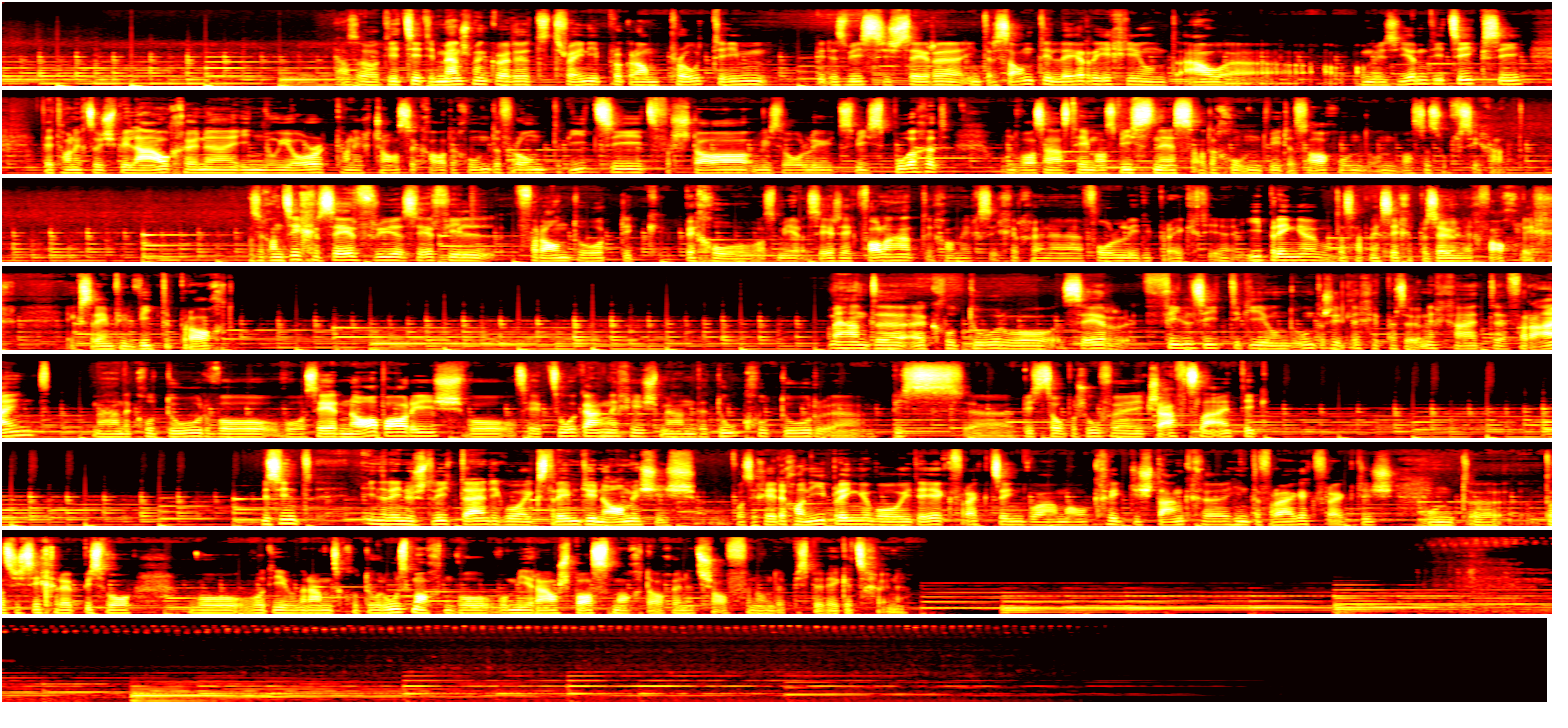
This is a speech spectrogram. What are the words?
Also die Zeit im Management Graduate Trainee Programm Pro Team bei der Swiss war sehr äh, interessante, lehrreiche und auch äh, amüsierende Zeit. Gewesen. Dort konnte ich zum Beispiel auch können, in New York ich die Chance, an der Kundenfront dabei zu sein, zu verstehen, wieso Leute Swiss buchen und was auch das Thema Swissness an den Kunden, wie ankommt und was es auf sich hat. Also ich habe sicher sehr früh sehr viel Verantwortung bekommen, was mir sehr, sehr gefallen hat. Ich habe mich sicher voll in die Projekte einbringen und das hat mich sicher persönlich, fachlich extrem viel weitergebracht. Wir haben eine Kultur, die sehr vielseitige und unterschiedliche Persönlichkeiten vereint. Wir haben eine Kultur, die, sehr nahbar ist, die sehr zugänglich ist. Wir haben eine Du-Kultur äh, bis, äh, bis zu oberst in die Geschäftsleitung. Wir sind in einer Industrie tätig, die extrem dynamisch ist wo sich jeder kann einbringen kann, wo Ideen gefragt sind, wo auch mal kritisch denken, hinterfragen gefragt ist. Und äh, das ist sicher etwas, wo, wo, wo die Unternehmenskultur ausmacht und wo, wo mir auch Spass macht, da zu arbeiten und etwas bewegen zu können.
